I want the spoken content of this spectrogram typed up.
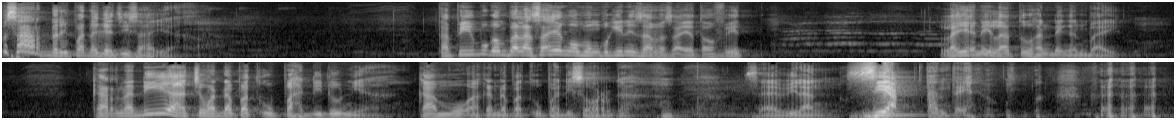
besar daripada gaji saya. Tapi ibu gembala saya ngomong begini sama saya, Taufik. Layanilah Tuhan dengan baik. Karena dia cuma dapat upah di dunia, kamu akan dapat upah di sorga. Saya bilang, siap tante.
